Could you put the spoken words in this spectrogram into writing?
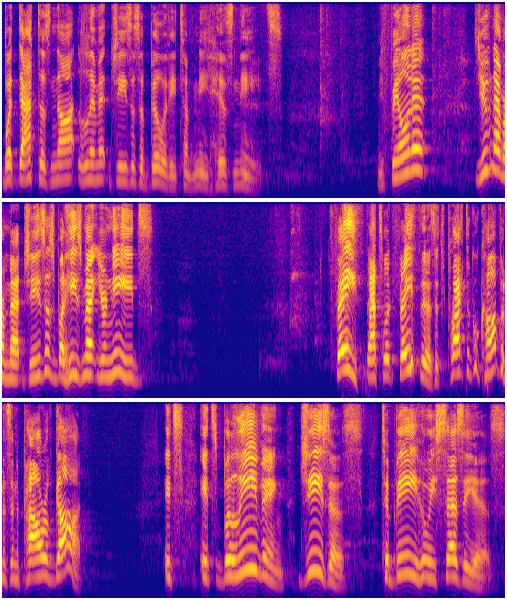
but that does not limit Jesus' ability to meet his needs. You feeling it? You've never met Jesus, but he's met your needs. Faith, that's what faith is. It's practical confidence in the power of God. It's, it's believing Jesus to be who he says he is.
